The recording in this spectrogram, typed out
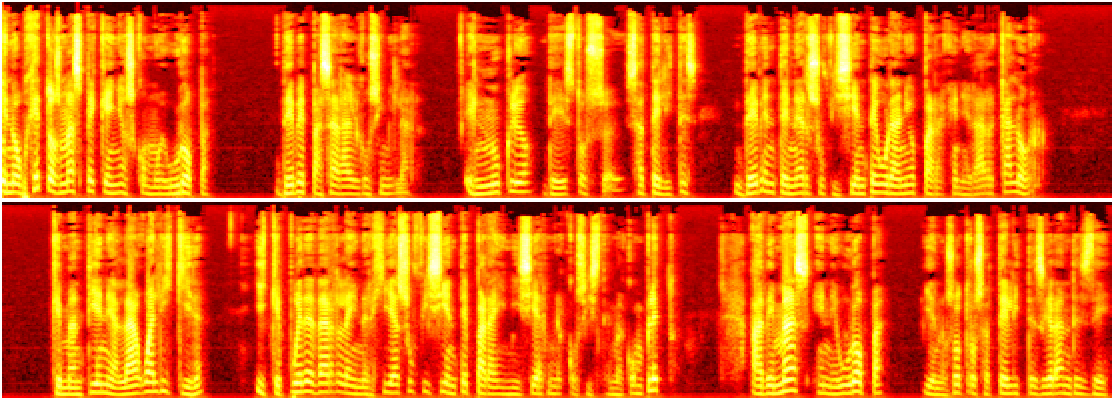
En objetos más pequeños como Europa debe pasar algo similar. El núcleo de estos eh, satélites deben tener suficiente uranio para generar calor que mantiene al agua líquida y que puede dar la energía suficiente para iniciar un ecosistema completo. Además, en Europa y en los otros satélites grandes de,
